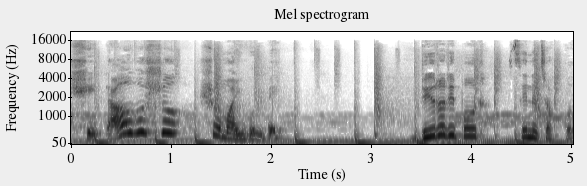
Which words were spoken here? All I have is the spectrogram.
সেটা অবশ্য সময় বলবে। Bureau report, Cinechakkar.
